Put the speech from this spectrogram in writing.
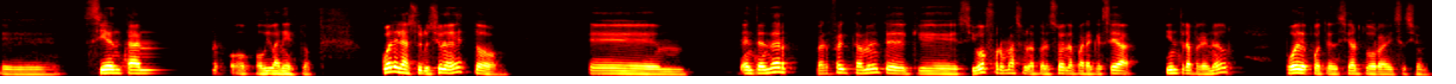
eh, sientan o, vivan esto. ¿Cuál es la solución a esto? Eh, entender perfectamente que si vos formás una persona para que sea intrapreneur, puede potenciar tu organización.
